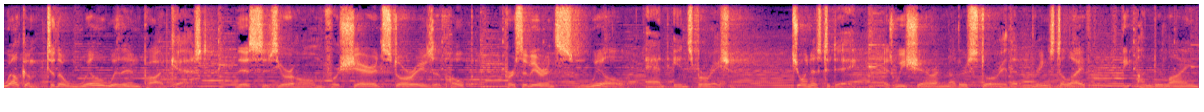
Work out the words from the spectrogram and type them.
Welcome to the Will Within podcast. This is your home for shared stories of hope, perseverance, will, and inspiration. Join us today as we share another story that brings to life the underlying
